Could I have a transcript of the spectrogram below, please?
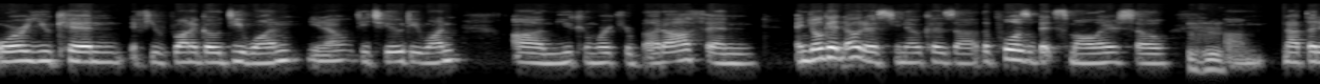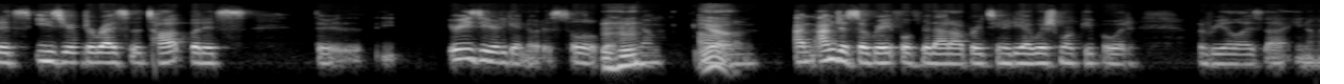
or you can, if you want to go D1, you know, D2, D1, um, you can work your butt off and and you'll get noticed, you know, because uh, the pool is a bit smaller. So Mhm. um, not that it's easier to rise to the top, but it's the you're easier to get noticed a little bit. You Mhm. know. Yeah. Um, I'm I'm just so grateful for that opportunity. I wish more people would would realize that. You know.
